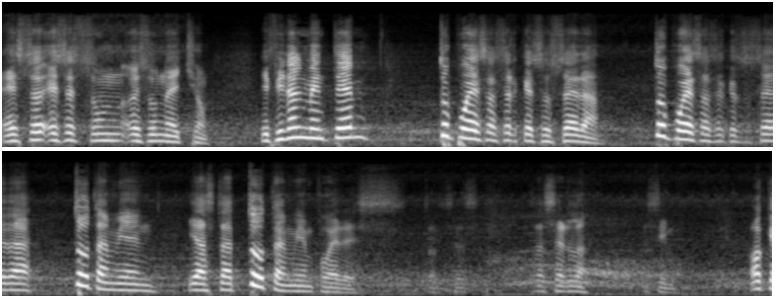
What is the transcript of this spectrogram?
Eso, eso es, un, es un hecho. Y finalmente, tú puedes hacer que suceda. Tú puedes hacer que suceda, tú también, y hasta tú también puedes. Entonces, hacerlo. Ok,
